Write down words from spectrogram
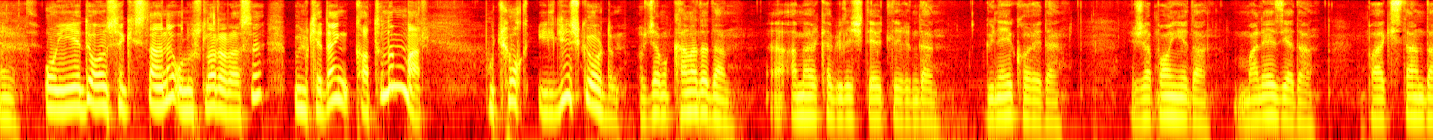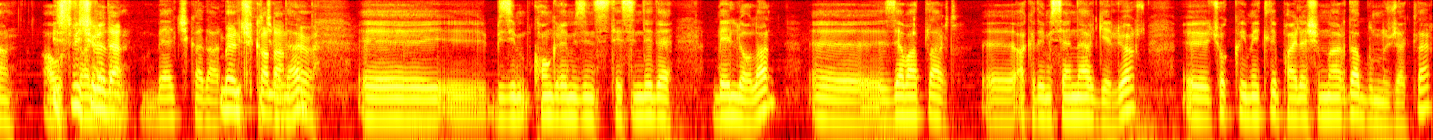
Evet. 17-18 tane uluslararası ülkeden katılım var. Bu çok ilginç gördüm. Hocam Kanada'dan, Amerika Birleşik Devletleri'nden, Güney Kore'den, Japonya'dan, Malezya'dan, Pakistan'dan, İsviçre'den, Belçika'dan, Belçika'dan, İsviçre'den, evet. e, bizim kongremizin sitesinde de belli olan e, zevatlar, e, akademisyenler geliyor. E, çok kıymetli paylaşımlarda bulunacaklar.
